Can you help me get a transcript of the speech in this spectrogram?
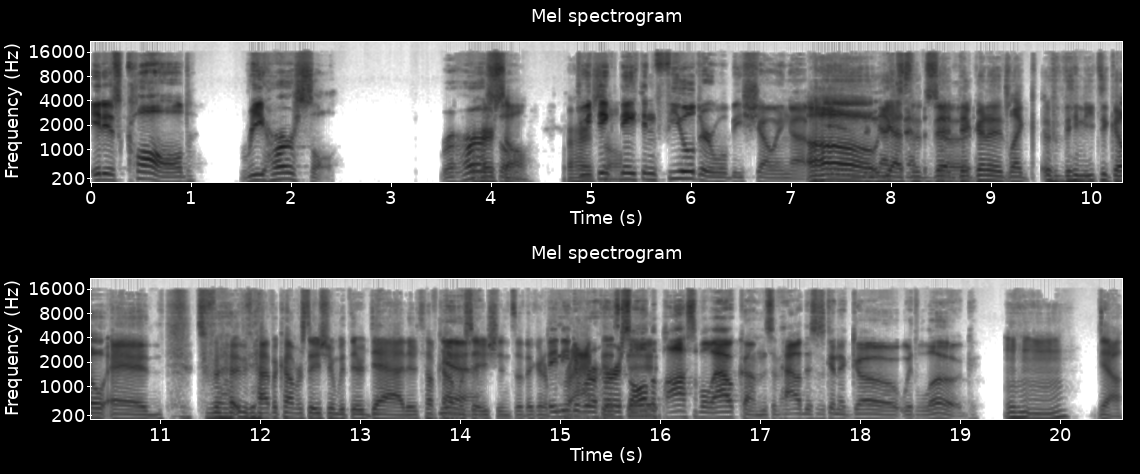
It is called rehearsal. Rehearsal. Rehearsal. Do we think Nathan Fielder will be showing up? Oh in the next yes, th- they're gonna like they need to go and to have a conversation with their dad. They're tough Yeah. conversations, so they're gonna. they need to rehearse all the possible outcomes of how this is going to go with Log. Mhm. Yeah.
